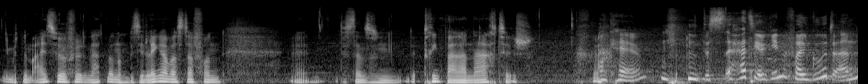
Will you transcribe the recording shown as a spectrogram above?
mit einem Eiswürfel, dann hat man noch ein bisschen länger was davon. Das ist dann so ein trinkbarer Nachtisch. Okay, das hört sich auf jeden Fall gut an.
